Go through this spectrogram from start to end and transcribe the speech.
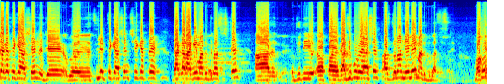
জায়গা থেকে আসেন যে সিলেট থেকে আসেন সেক্ষেত্রে ঢাকার আগে মাধবদী বাস স্ট্যান্ড আর যদি গাজীপুর হয়ে আসেন পাঁচজনা নেমে মাধবদী বাস স্ট্যান্ড ওকে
